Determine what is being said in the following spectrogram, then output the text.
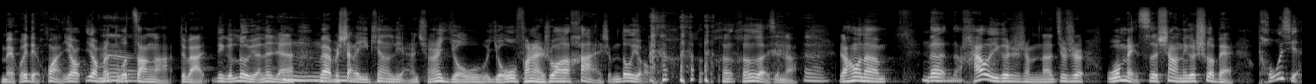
每回得换，要要不然多脏啊，对吧？那个乐园的人外边晒了一天，脸上全是油油、防晒霜、汗，什么都有，很很恶心的。然后呢，那还有一个是什么呢？就是我每次上那个设备头显，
